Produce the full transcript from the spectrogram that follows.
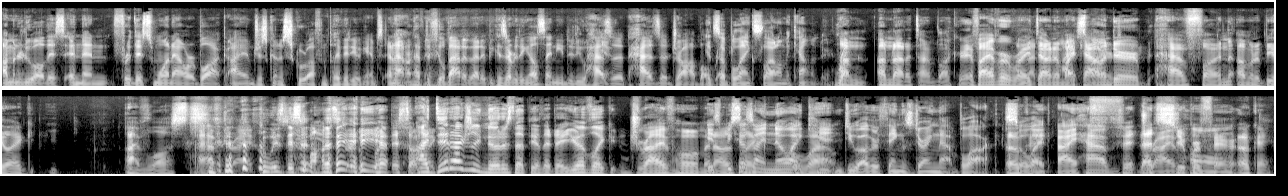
I'm going to do all this and then for this 1 hour block I am just going to screw off and play video games and I oh, don't have to feel bad about it because everything else I need to do has a has a job already. It's a blank slot on the calendar. I'm I'm not a time blocker. If I ever write down in my aspire to calendar have fun, I'm gonna be like I've lost. I have drive. who is this monster? who put yeah, this on I my did actually notice that the other day. You have like drive home, and It's I was because like, I know I oh, wow. can't do other things during that block. So like I have Fit- That's drive super home fair. Okay.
